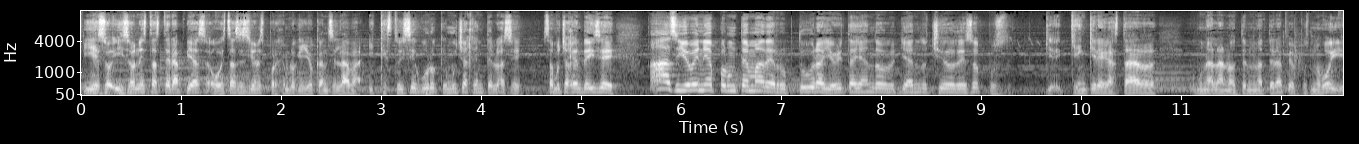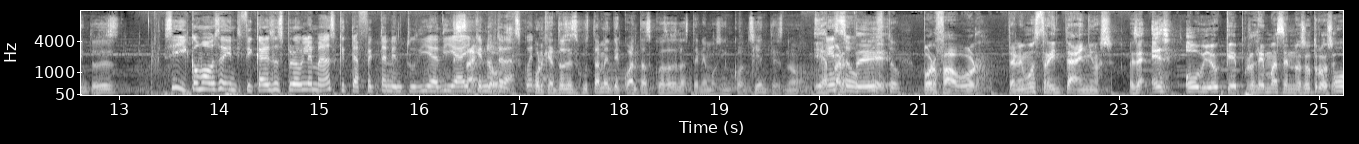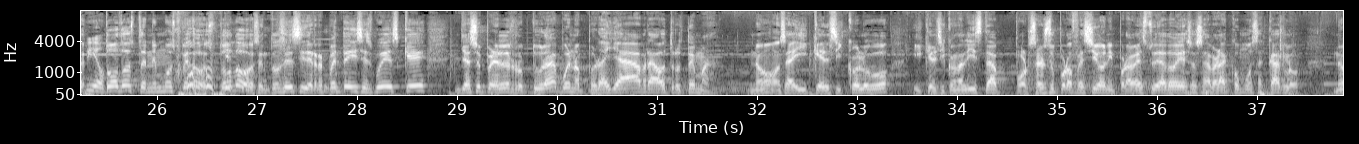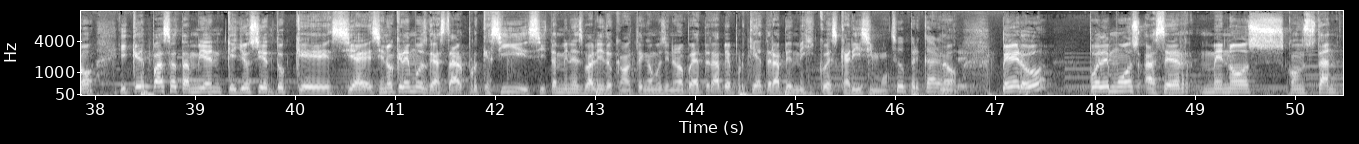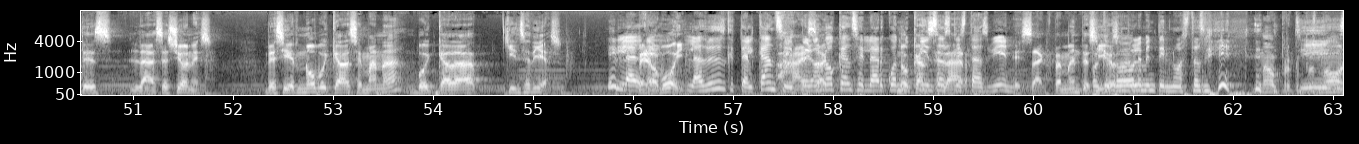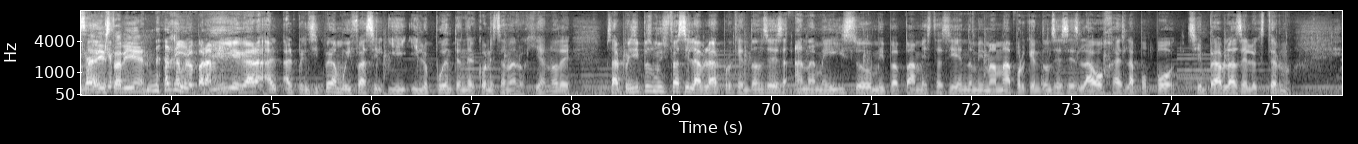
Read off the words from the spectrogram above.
Y eso, y son estas terapias o estas sesiones, por ejemplo, que yo cancelaba y que estoy seguro que mucha gente lo hace. O sea, mucha gente dice, ah, si yo venía por un tema de ruptura y ahorita ya ando, ya ando chido de eso, pues, ¿qui- ¿quién quiere gastar una la nota en una terapia? Pues no voy. Entonces, Sí, ¿y ¿cómo vas a identificar esos problemas que te afectan en tu día a día y que no te das cuenta? Porque entonces, justamente, ¿cuántas cosas las tenemos inconscientes, no? Y Eso, aparte, justo. por favor, tenemos 30 años. O sea, es obvio que hay problemas en nosotros. Obvio. Todos tenemos pedos, todos. Entonces, si de repente dices, güey, es que ya superé la ruptura, bueno, pero allá habrá otro tema. ¿No? O sea, y que el psicólogo y que el psicoanalista, por ser su profesión y por haber estudiado eso, sabrá cómo sacarlo, ¿no? Y qué pasa también que yo siento que si, si no queremos gastar, porque sí, sí también es válido que no tengamos dinero para ir a terapia, porque ir a terapia en México es carísimo. Súper caro. ¿no? Pero podemos hacer menos constantes las sesiones. Decir, no voy cada semana, voy cada 15 días. La- Pero eh, voy. Las veces que te alcance, Ajá, pero exacto. no cancelar cuando No piensas que estás bien. Exactamente, sí. Porque o sea, probablemente no estás bien. no, porque pues, no, ¿saben nadie está bien. Por ejemplo, para mí llegar al, al principio era muy fácil y, y lo pude entender con esta analogía, ¿no? De, o sea, al principio es muy fácil hablar porque entonces Ana me hizo, mi papá me está haciendo, mi mamá, porque entonces es la hoja, es la popó, siempre hablas de lo externo.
